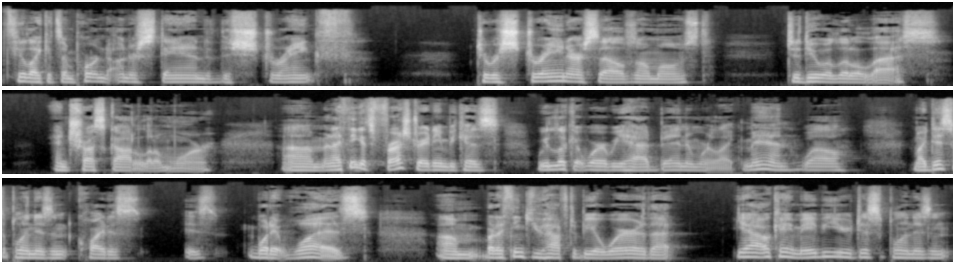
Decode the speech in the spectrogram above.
feel like it's important to understand the strength to restrain ourselves almost to do a little less and trust God a little more. Um, and I think it's frustrating because we look at where we had been and we're like, man, well, my discipline isn't quite as is what it was. Um, but I think you have to be aware that, yeah, okay, maybe your discipline isn't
